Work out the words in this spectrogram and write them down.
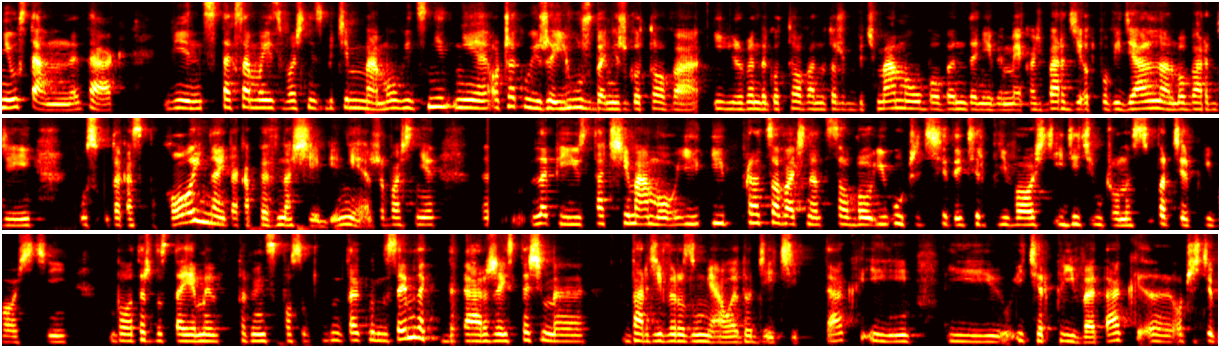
Nieustanny, tak. Więc tak samo jest właśnie z byciem mamą, więc nie, nie, oczekuj, że już będziesz gotowa i że będę gotowa na to, żeby być mamą, bo będę, nie wiem, jakaś bardziej odpowiedzialna albo bardziej taka spokojna i taka pewna siebie. Nie, że właśnie lepiej stać się mamą i, i, pracować nad sobą i uczyć się tej cierpliwości. I dzieci uczą nas super cierpliwości, bo też dostajemy w pewien sposób, tak, dostajemy taki dar, że jesteśmy bardziej wyrozumiałe do dzieci, tak, i, i, i cierpliwe, tak, e, oczywiście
